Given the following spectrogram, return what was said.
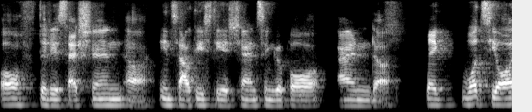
of the recession uh, in Southeast Asia and Singapore? And uh, like what's your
